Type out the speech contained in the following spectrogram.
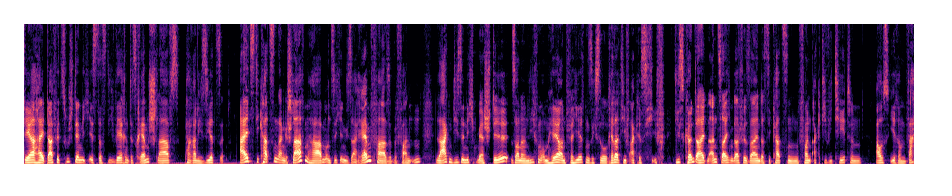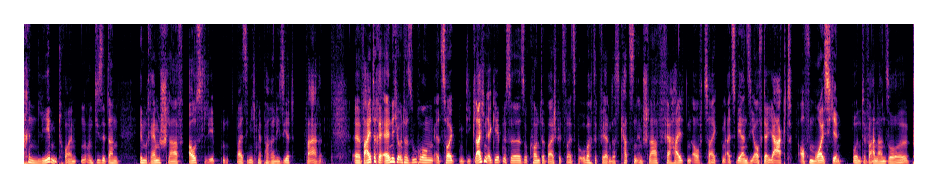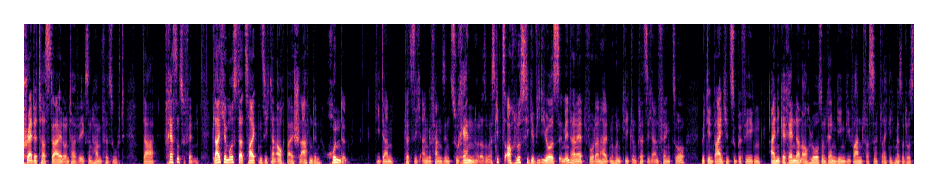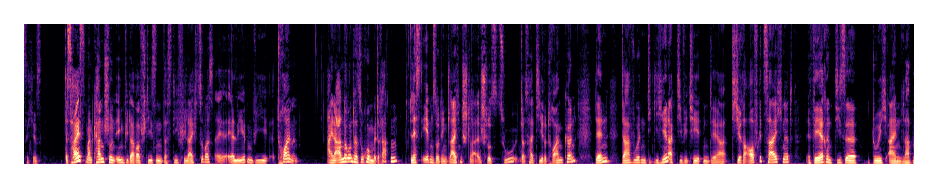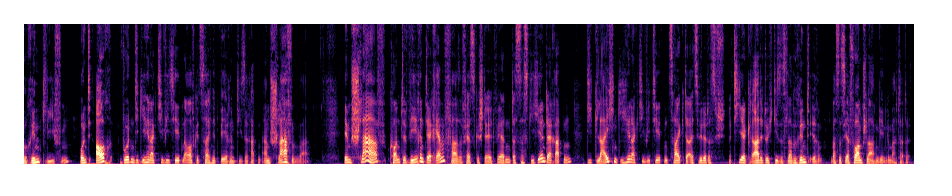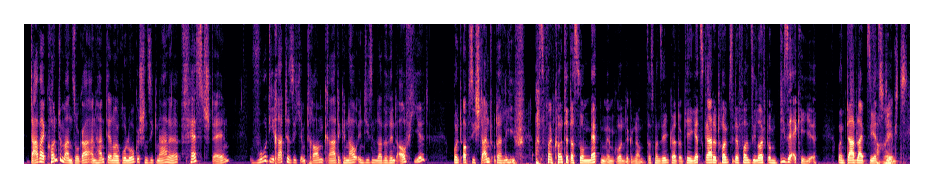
der halt dafür zuständig ist, dass die während des REM-Schlafs paralysiert sind. Als die Katzen dann geschlafen haben und sich in dieser REM-Phase befanden, lagen diese nicht mehr still, sondern liefen umher und verhielten sich so relativ aggressiv. Dies könnte halt ein Anzeichen dafür sein, dass die Katzen von Aktivitäten aus ihrem wachen Leben träumten und diese dann im REM-Schlaf auslebten, weil sie nicht mehr paralysiert waren. Äh, weitere ähnliche Untersuchungen erzeugten die gleichen Ergebnisse. So konnte beispielsweise beobachtet werden, dass Katzen im Schlaf Verhalten aufzeigten, als wären sie auf der Jagd auf Mäuschen und waren dann so Predator-Style unterwegs und haben versucht, da Fressen zu finden. Gleiche Muster zeigten sich dann auch bei schlafenden Hunden die dann plötzlich angefangen sind zu rennen oder so. Es gibt auch lustige Videos im Internet, wo dann halt ein Hund liegt und plötzlich anfängt, so mit den Beinchen zu bewegen. Einige rennen dann auch los und rennen gegen die Wand, was dann vielleicht nicht mehr so lustig ist. Das heißt, man kann schon irgendwie darauf schließen, dass die vielleicht sowas äh, erleben wie Träumen. Eine andere Untersuchung mit Ratten lässt ebenso den gleichen Schluss zu, dass halt Tiere träumen können, denn da wurden die Gehirnaktivitäten der Tiere aufgezeichnet, während diese durch ein Labyrinth liefen. Und auch wurden die Gehirnaktivitäten aufgezeichnet, während diese Ratten am Schlafen waren. Im Schlaf konnte während der REM-Phase festgestellt werden, dass das Gehirn der Ratten die gleichen Gehirnaktivitäten zeigte, als würde das Tier gerade durch dieses Labyrinth irren, was es ja vorm Schlafengehen gemacht hatte. Dabei konnte man sogar anhand der neurologischen Signale feststellen, wo die Ratte sich im Traum gerade genau in diesem Labyrinth aufhielt und ob sie stand oder lief. Also man konnte das so mappen im Grunde genommen, dass man sehen konnte, okay, jetzt gerade träumt sie davon, sie läuft um diese Ecke hier und da bleibt sie jetzt Verrückt. stehen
